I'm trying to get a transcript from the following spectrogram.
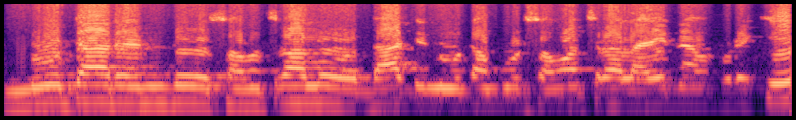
నూట రెండు సంవత్సరాలు దాటి నూట మూడు సంవత్సరాలు అయినప్పటికీ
